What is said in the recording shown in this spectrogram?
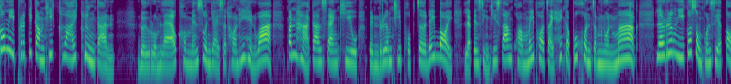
ก็มีพฤติกรรมที่คล้ายคลึงกัน โดยรวมแล้ว คอมเมนต์ส่วนใหญ่สะท้อนให้เห็นว่า ปัญหาการแซงคิว เป็นเรื่องที่พบเจอได้บ่อย และเป็นสิ่งที่สร้างความไม่พอใจให้กับผู้คนจำนวนมาก และเรื่องนี้ก็ส่งผลเสียต่อ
